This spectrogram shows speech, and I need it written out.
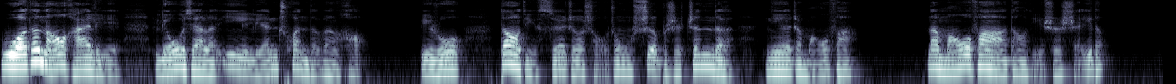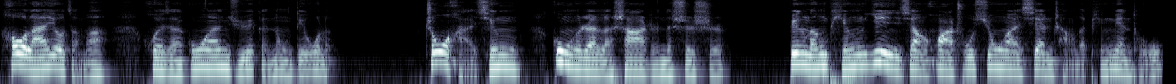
我的脑海里留下了一连串的问号，比如，到底死者手中是不是真的捏着毛发？那毛发到底是谁的？后来又怎么会在公安局给弄丢了？周海清供认了杀人的事实，并能凭印象画出凶案现场的平面图，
